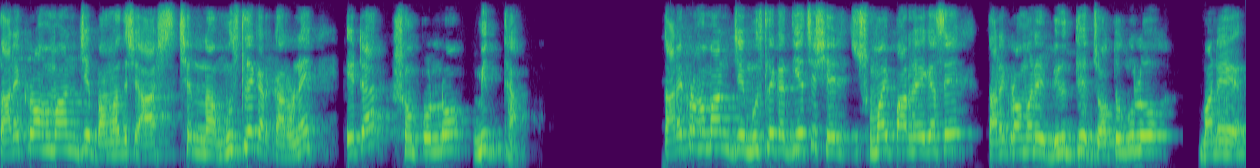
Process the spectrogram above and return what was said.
তারেক রহমান যে বাংলাদেশে আসছেন না মুসলেকার কারণে, এটা সম্পূর্ণ মিথ্যা। তারেক রহমান যে মুসলেকা দিয়েছে, সে সময় পার হয়ে গেছে। তারেক রহমানের বিরুদ্ধে যতগুলো মানে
